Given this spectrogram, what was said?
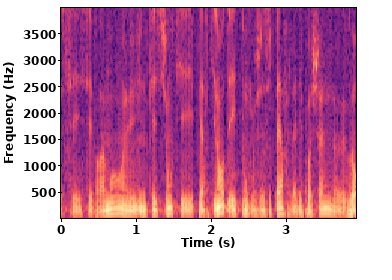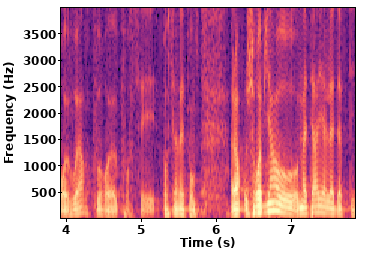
c'est vraiment une question qui est pertinente et donc j'espère l'année prochaine vous revoir pour ces réponses. Alors je reviens au matériel adapté.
